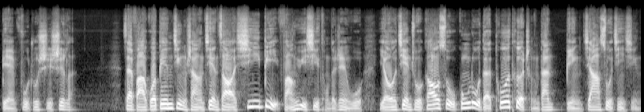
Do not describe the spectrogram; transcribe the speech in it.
便付诸实施了。在法国边境上建造西壁防御系统的任务由建筑高速公路的托特承担，并加速进行。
